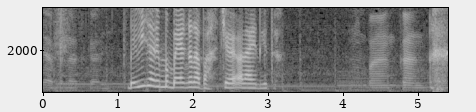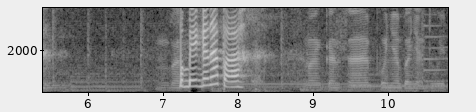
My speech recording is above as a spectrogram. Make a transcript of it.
Ya benar sekali. Baby sering membayangkan apa? Cewek lain gitu. Membayangkan. Membayangkan apa? Membayangkan saya punya banyak duit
